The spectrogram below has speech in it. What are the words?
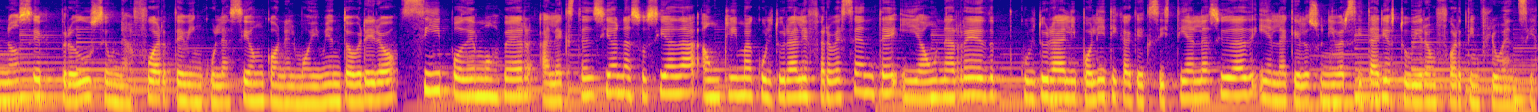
no se produce una fuerte vinculación con el movimiento obrero, sí podemos ver a la extensión asociada a un clima cultural efervescente y a una red cultural y política que existía en la ciudad y en la que los universitarios tuvieron fuerte influencia.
